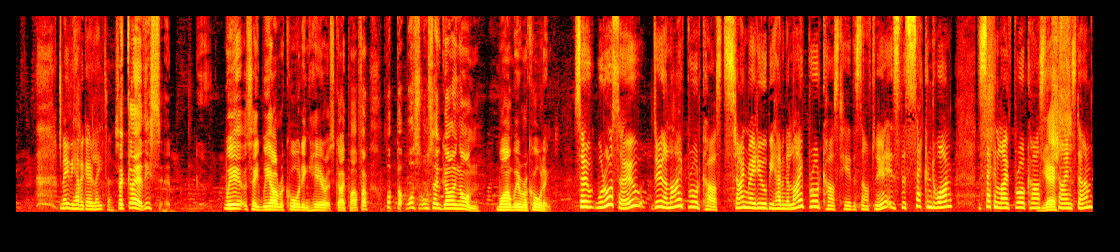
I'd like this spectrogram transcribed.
Maybe have a go later. So Claire, this we say we are recording here at Sky Park. But what's also going on while we're recording? So we're also doing a live broadcast. Shine Radio will be having a live broadcast here this afternoon. It's the second one, the second live broadcast Yes. that Shine's done,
